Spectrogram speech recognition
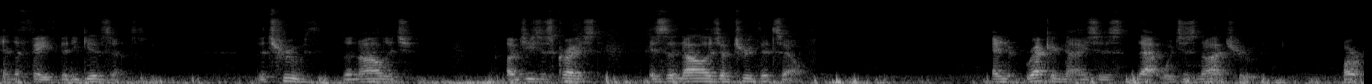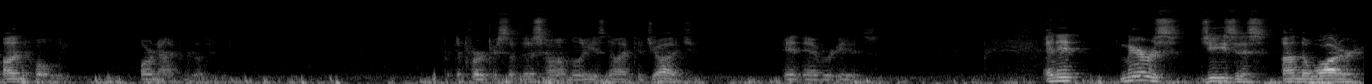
and the faith that he gives us. The truth, the knowledge of Jesus Christ is the knowledge of truth itself and recognizes that which is not truth or unholy or not good. But the purpose of this homily is not to judge, it never is. And it mirrors Jesus on the water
